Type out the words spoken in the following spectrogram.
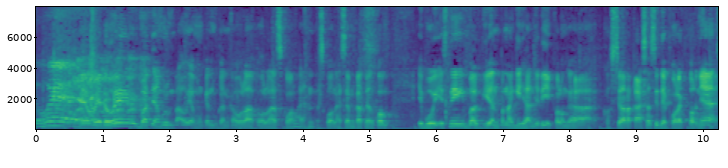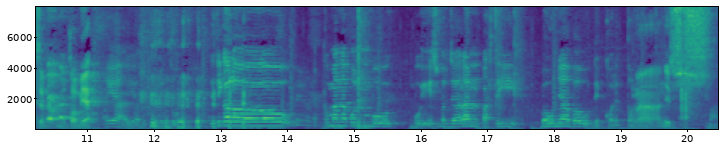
Weh. Ya, by the way, buat yang belum tahu ya, mungkin bukan kaula kaula sekolah sekolah SMK Telkom. Ibu Iis ini bagian penagihan. Jadi kalau nggak secara kasar sih debt kolektornya SMK Telkom ya. Iya iya betul betul. Jadi kalau ke mana pun bu Bu Iis berjalan pasti baunya bau dep kolektor. Nah, jadi Nah,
